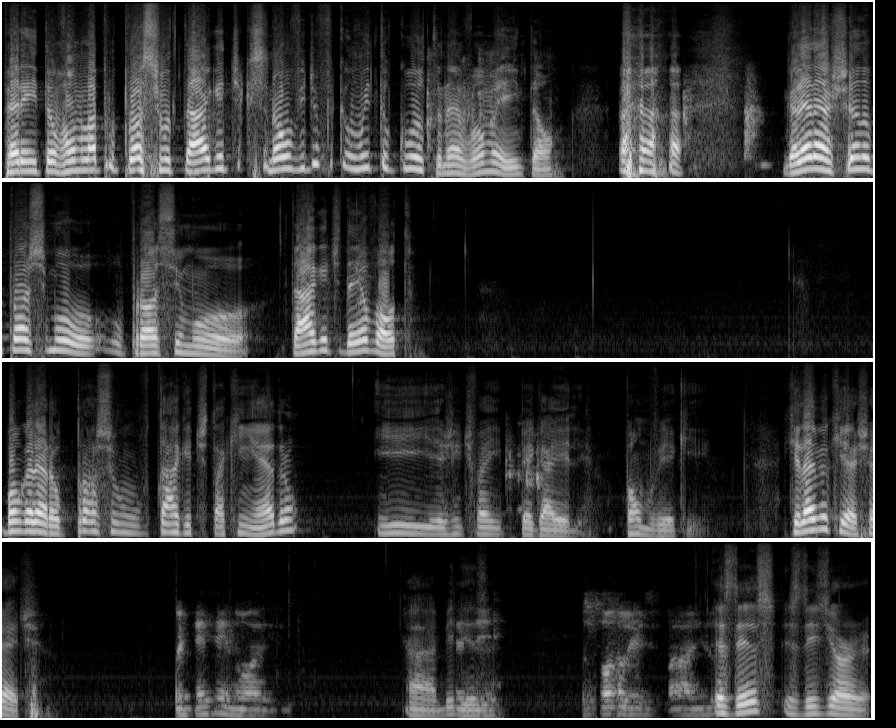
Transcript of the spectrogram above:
Pera aí, então vamos lá pro próximo target, que senão o vídeo fica muito curto, né? Vamos aí, então. galera, achando o próximo, o próximo target, daí eu volto. Bom, galera, o próximo target tá aqui em Edron e a gente vai pegar ele. Vamos ver aqui. Que level que é, chat? 89. Ah, beleza. Is this is this your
